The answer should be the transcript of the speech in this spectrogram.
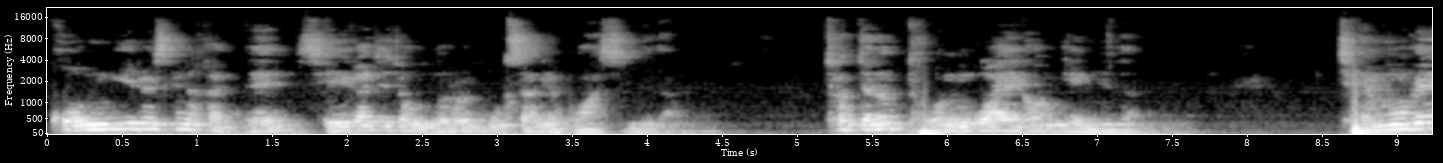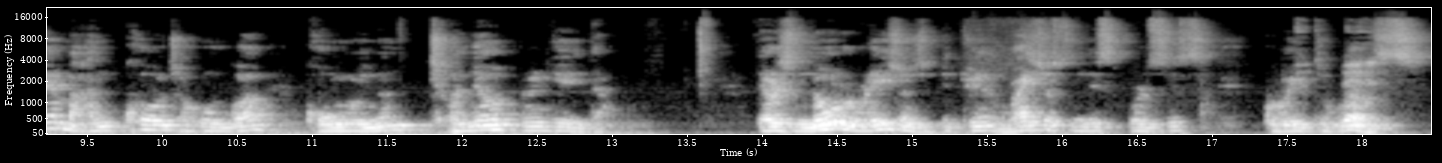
공의를 생각할 때 세 가지 정도를 묵상해 보았습니다. 첫째는 돈과의 관계입니다. 재물의 많고 적음과 공의는 전혀 별개이다. There is no relationship between righteousness versus great wealth.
